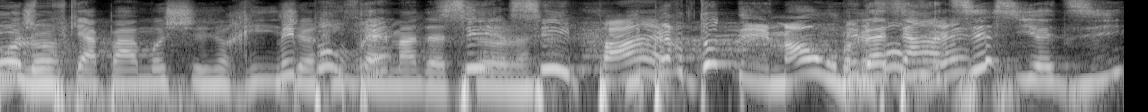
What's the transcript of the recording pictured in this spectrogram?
moi, je suis plus capable. Moi, je ris, Mais je pas ris vrai. tellement de Si- ça. là. S'il Ils perd, perdent tous des membres. Le dentiste, il a dit.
